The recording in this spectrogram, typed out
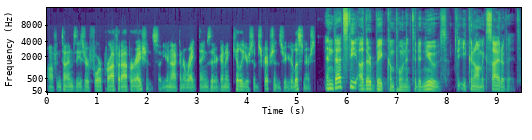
Oftentimes these are for profit operations. So you're not going to write things that are going to kill your subscriptions or your listeners. And that's the other big component to the news, the economic side of it.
